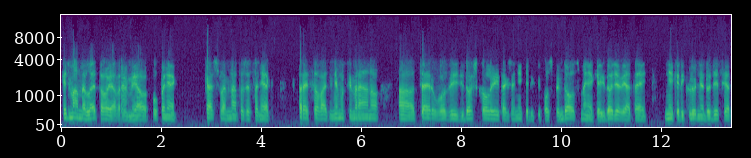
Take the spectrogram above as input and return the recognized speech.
keď máme leto, ja vrem, ja úplne kašlem na to, že sa nejak stresovať, nemusím ráno uh, dceru voziť do školy, takže niekedy si pospím do 8, niekedy do 9, niekedy kľudne do 10,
